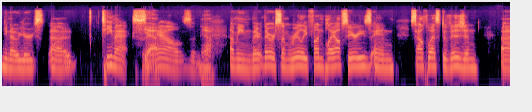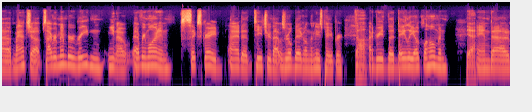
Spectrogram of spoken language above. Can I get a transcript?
you know, your uh, T Max yeah. and Nows. And yeah. I mean, there there were some really fun playoff series and Southwest Division uh, matchups. I remember reading, you know, every morning sixth grade, I had a teacher that was real big on the newspaper. Uh-huh. I'd read the Daily Oklahoman. Yeah. And, uh,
